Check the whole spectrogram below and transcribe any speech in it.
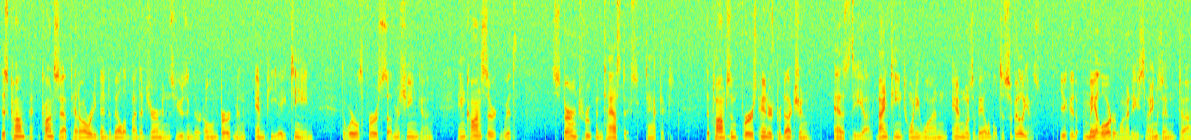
This concept had already been developed by the Germans using their own Bergmann MP 18, the world's first submachine gun, in concert with Sturmtruppen tactics. The Thompson first entered production as the uh, 1921 and was available to civilians. You could mail order one of these things and uh,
